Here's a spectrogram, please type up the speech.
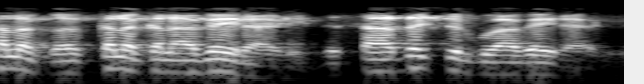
خلک کله کله هګۍ راړي د ساده چرګو هګۍ راړي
